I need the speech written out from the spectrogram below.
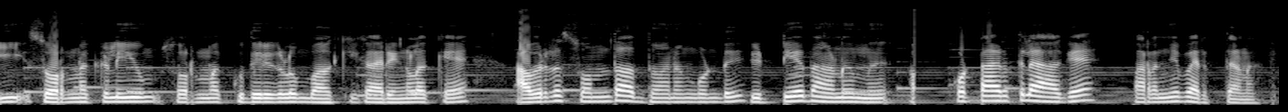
ഈ സ്വർണക്കിളിയും സ്വർണക്കുതിരകളും ബാക്കി കാര്യങ്ങളൊക്കെ അവരുടെ സ്വന്തം അധ്വാനം കൊണ്ട് കിട്ടിയതാണെന്ന് കൊട്ടാരത്തിലാകെ പറഞ്ഞു പരത്താണ്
